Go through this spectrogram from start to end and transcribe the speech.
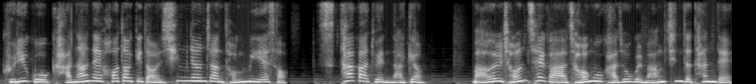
그리고 가난에 허덕이던 10년 전 덕미에서 스타가 된 나겸, 마을 전체가 정우 가족을 망친 듯한데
